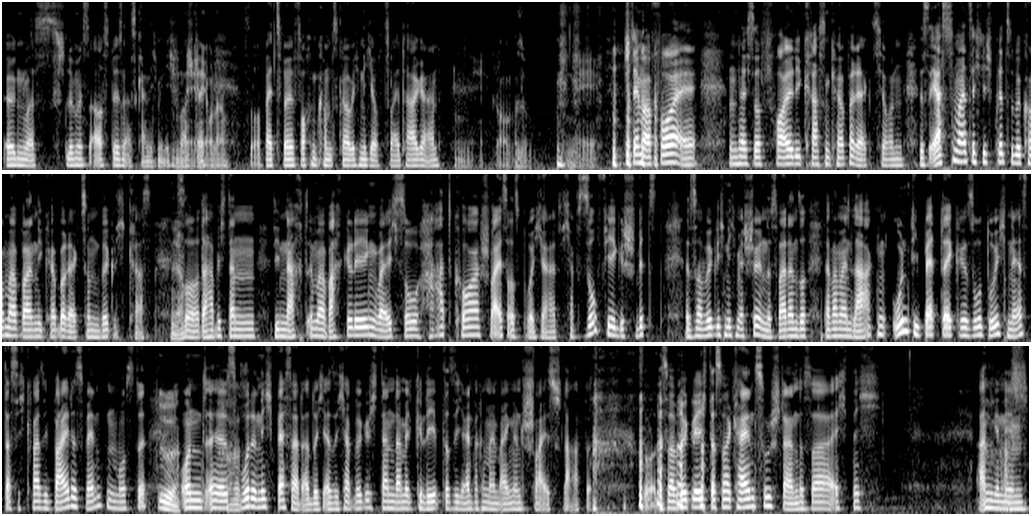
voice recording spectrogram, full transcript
irgendwas Schlimmes auslösen. Das kann ich mir nicht vorstellen. Nee, oder? So, bei zwölf Wochen kommt es, glaube ich, nicht auf zwei Tage an. Nee, glaub, also, nee. Stell mal vor, ey. Dann habe ich so voll die krassen Körperreaktionen. Das erste Mal, als ich die Spritze bekommen habe, waren die Körperreaktionen wirklich krass. Ja. So, da habe ich dann die Nacht immer wach gelegen, weil ich so hardcore Schweißausbrüche hatte. Ich habe so viel geschwitzt. Es war wirklich nicht mehr schön. Das war dann so, da war mein Laken und die Bettdecke so durchnässt, dass ich quasi beides wenden musste. Ugh. Und äh, es wurde nicht besser dadurch. Also ich habe wirklich dann damit gelebt, dass ich einfach in meinem eigenen Schweiß schlafe. So, das war wirklich, das war kein Zustand. Das war echt nicht angenehm.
